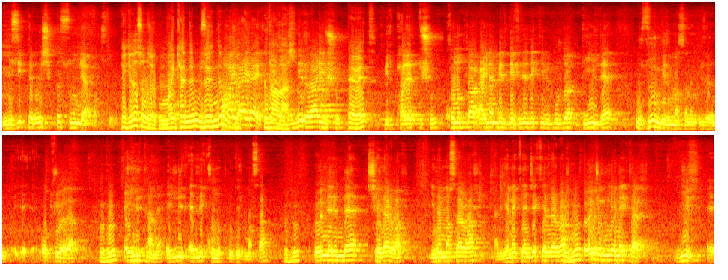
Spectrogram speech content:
müzikle ve ışıkla sunumunu yapmak istiyorum. Peki nasıl olacak bu? Mankenlerin üzerinde mi Hayır olacak hayır hayır. gıdalar? Bir ray düşün, Evet. bir palet düşün. Konuklar aynen bir defiledeki gibi burada değil de uzun bir masanın üzerinde e, e, oturuyorlar. 50 tane, 50 50 konuklu bir masa. Önlerinde şeyler var. Yine masalar var. Yani yemek yenecek yerler var. Önce bu yemekler bir e,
